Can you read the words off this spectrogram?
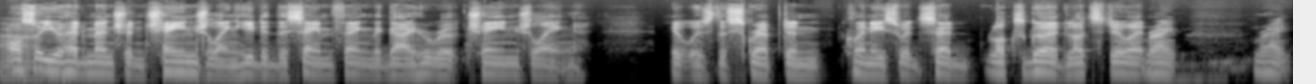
Also, Um, you had mentioned Changeling. He did the same thing. The guy who wrote Changeling, it was the script, and Clint Eastwood said, "Looks good, let's do it." right, right.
